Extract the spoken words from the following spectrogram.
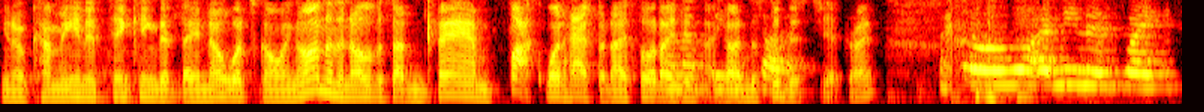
you know coming in and thinking that they know what's going on and then all of a sudden bam fuck what happened I thought I And did I've I been understood sad. this yet right oh, So what I mean is like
